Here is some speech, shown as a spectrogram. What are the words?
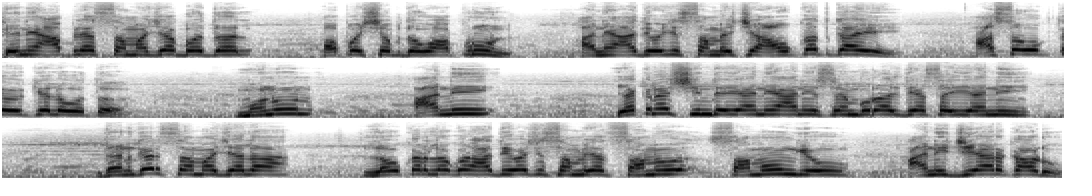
त्याने आपल्या समाजाबद्दल अपशब्द वापरून आणि आदिवासी समाजाची अवकात काय असं वक्तव्य केलं होतं. म्हणून आणि एकनाथ शिंदे यांनी आणि शंभूराज देसाई यांनी धनगर समाजाला लवकर लवकर आदिवासी समाजात सामू सामावून घेऊ आणि जे आर काढू.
